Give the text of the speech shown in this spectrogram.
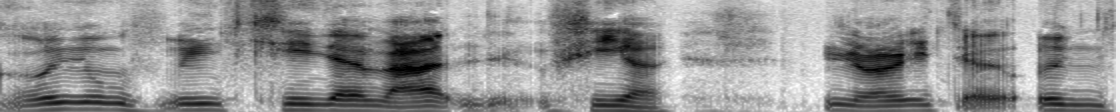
Gründungsmitglieder waren vier Leute und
